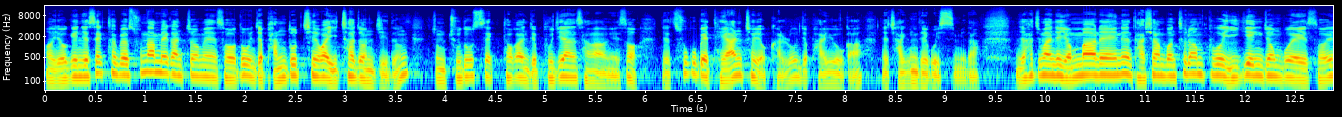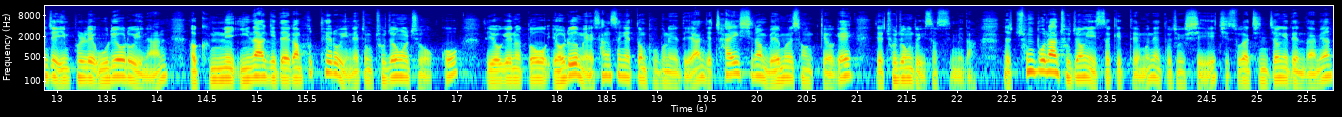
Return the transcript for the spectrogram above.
어, 여기 이제 섹터별 순환매 관점에서도 이제 반도체와 2차 전지 등 좀 주도 섹터가 이제 부재한 상황에서 이제 수급의 대안처 역할로 이제 바이오가 이제 작용되고 있습니다. 이제 하지만 이제 연말에는 다시 한번 트럼프 이기 행정부에서 이제 인플레 우려로 인한 어, 금리 인하 기대감 후퇴로 인해 좀 조정을 주었고 여기에는 또 여름에 상승했던 부분에 대한 이제 차익 실현 매물 성격의 조정도 있었습니다. 충분한 조정이 있었기 때문에 또 역시 지수가 진정이 된다면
